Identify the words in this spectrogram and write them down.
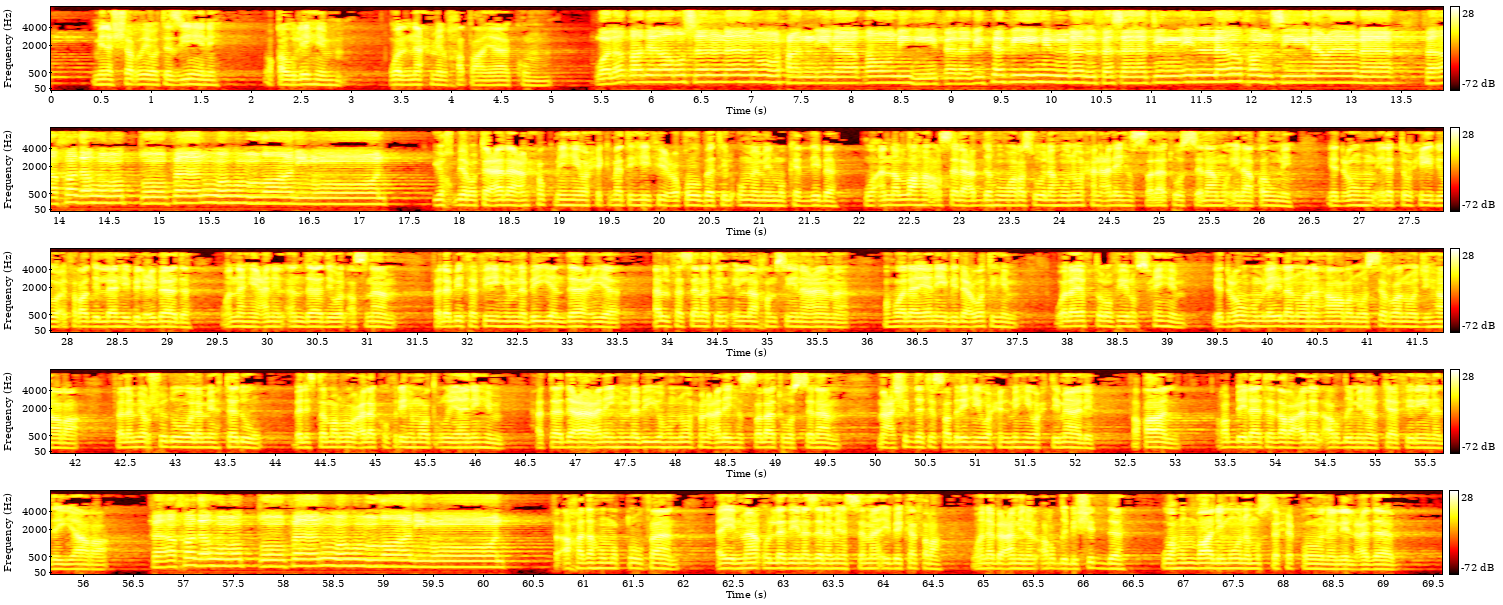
من الشر وتزيينه وقولهم ولنحمل خطاياكم. ولقد أرسلنا نوحا إلى قومه فلبث فيهم ألف سنة إلا خمسين عاما فأخذهم الطوفان وهم ظالمون. يخبر تعالى عن حكمه وحكمته في عقوبة الأمم المكذبة وأن الله أرسل عبده ورسوله نوحا عليه الصلاة والسلام إلى قومه يدعوهم إلى التوحيد وإفراد الله بالعبادة والنهي عن الأنداد والأصنام فلبث فيهم نبيا داعيا ألف سنة إلا خمسين عاما وهو لا يني بدعوتهم ولا يفتر في نصحهم يدعوهم ليلا ونهارا وسرا وجهارا فلم يرشدوا ولم يهتدوا بل استمروا على كفرهم وطغيانهم حتى دعا عليهم نبيهم نوح عليه الصلاة والسلام مع شدة صبره وحلمه واحتماله فقال رب لا تذر على الأرض من الكافرين ديارا. فأخذهم الطوفان وهم ظالمون. فأخذهم الطوفان أي الماء الذي نزل من السماء بكثرة ونبع من الأرض بشدة وهم ظالمون مستحقون للعذاب.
